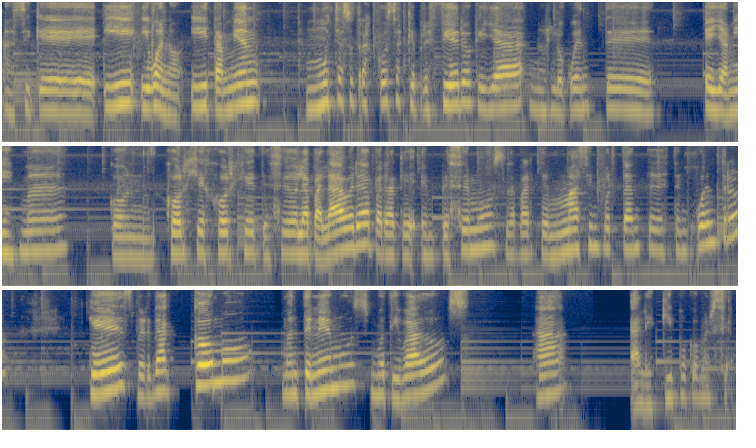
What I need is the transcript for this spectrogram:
Así que, y, y, bueno, y también muchas otras cosas que prefiero que ya nos lo cuente ella misma con Jorge. Jorge, te cedo la palabra para que empecemos la parte más importante de este encuentro, que es, ¿verdad?, cómo mantenemos motivados a, al equipo comercial.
